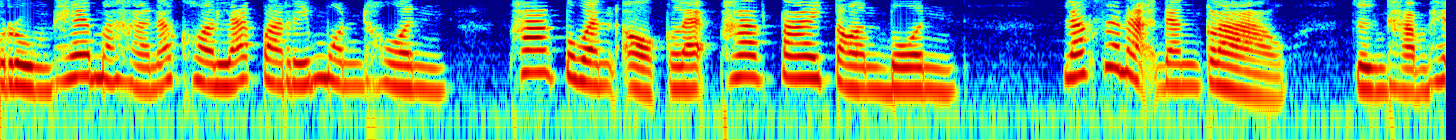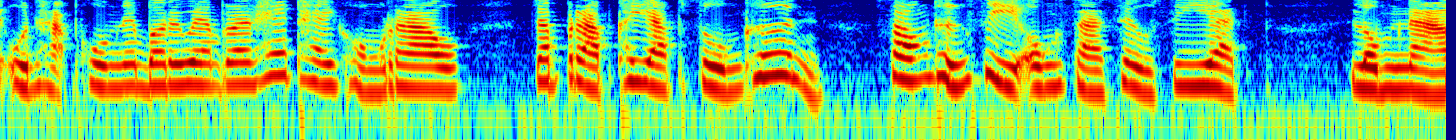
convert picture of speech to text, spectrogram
กรุงเทพมหานครและปริมณฑล ภาคตะวันออกและภาคใต้ตอนบน ลักษณะดังกล่าวจึงทำให้อุณหภูมิในบริเวณประเทศไทยของเรา จะปรับขยับสูงขึ้น 2-4 องศาเซลเซียส ลมหนาว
